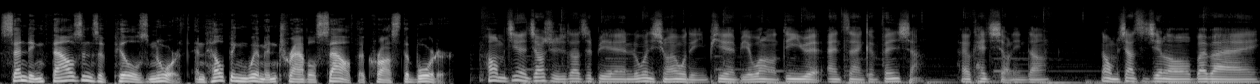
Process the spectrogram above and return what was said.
sending thousands of pills north and helping women travel south across the border. 好，我们今天的教学就到这边。如果你喜欢我的影片，别忘了订阅、按赞跟分享，还有开启小铃铛。那我们下次见喽，拜拜。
